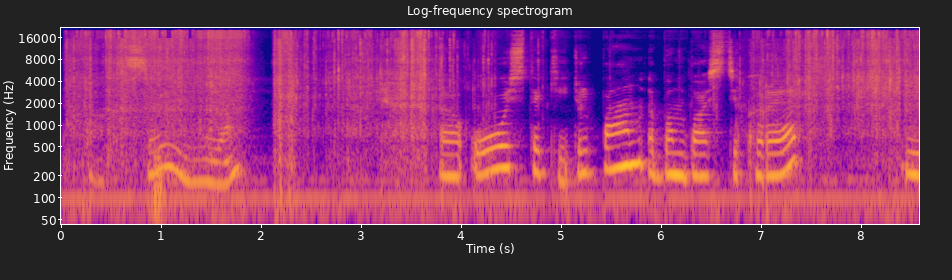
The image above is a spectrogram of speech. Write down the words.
Так, це є. Ось такий тюльпан Bombastic Red. І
